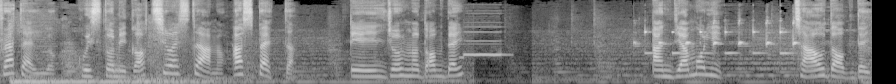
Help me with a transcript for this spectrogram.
Fratello, questo negozio è strano. Aspetta. E il giorno Dog Day? Andiamo lì. Ciao Dog Day.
